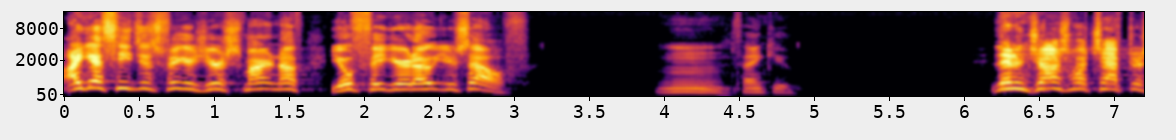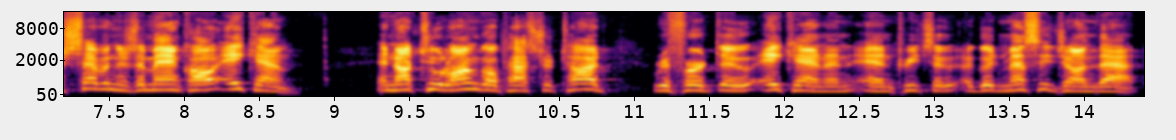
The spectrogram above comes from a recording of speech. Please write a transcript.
I guess he just figures you're smart enough, you'll figure it out yourself. Mm, thank you. Then in Joshua chapter 7, there's a man called Achan. And not too long ago, Pastor Todd referred to Achan and, and preached a, a good message on that.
